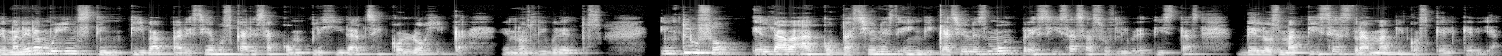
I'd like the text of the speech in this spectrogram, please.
de manera muy instintiva parecía buscar esa complejidad psicológica en los libretos Incluso él daba acotaciones e indicaciones muy precisas a sus libretistas de los matices dramáticos que él quería.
